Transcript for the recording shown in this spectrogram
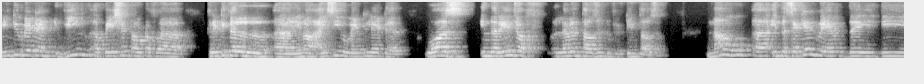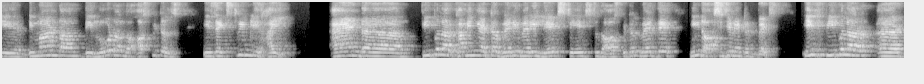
intubate and wean a patient out of a critical, uh, you know, ICU ventilator was in the range of 11,000 to 15,000. Now, uh, in the second wave, the, the demand on the load on the hospitals is extremely high. And uh, people are coming at a very, very late stage to the hospital where they need oxygenated beds. If people are uh,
